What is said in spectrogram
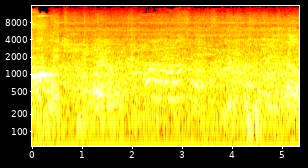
Oh yeah, down there. You're just pushing the thing with the way look.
